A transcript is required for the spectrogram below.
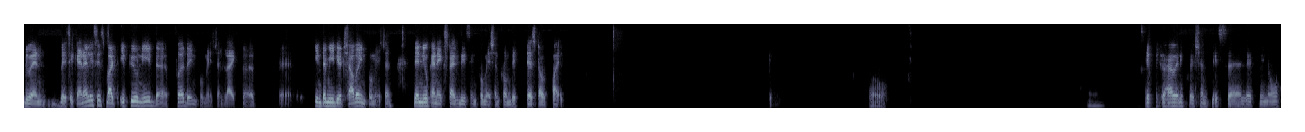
do an basic analysis. But if you need uh, further information like uh, uh, intermediate shower information then you can extract this information from the test out file. So if you have any question please uh, let me know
